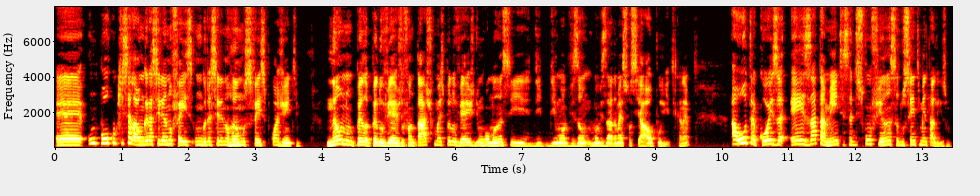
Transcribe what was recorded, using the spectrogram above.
é, um pouco que, sei lá, um Graciliano fez, um Graciliano Ramos fez com a gente. Não no, pelo, pelo viés do fantástico, mas pelo viés de um romance de, de uma visão, uma visada mais social, política, né? A outra coisa é exatamente essa desconfiança do sentimentalismo.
